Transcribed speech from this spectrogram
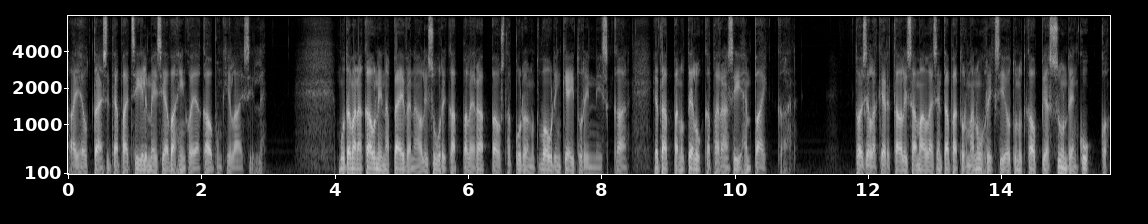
aiheuttaen sitä paitsi ilmeisiä vahinkoja kaupunkilaisille. Muutamana kauniina päivänä oli suuri kappale rappausta pudonnut Voudin keiturin niskaan ja tappanut elukkaparan siihen paikkaan. Toisella kertaa oli samanlaisen tapaturman uhriksi joutunut kauppias Sunden kukko,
